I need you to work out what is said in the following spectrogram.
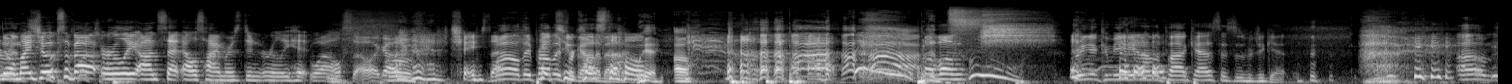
No, my jokes about clutching- early onset Alzheimer's didn't really hit well, so I got I had to change that. Well, they probably too forgot close about to home. Yeah, oh, Bring a comedian on the podcast. This is what you get. um,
